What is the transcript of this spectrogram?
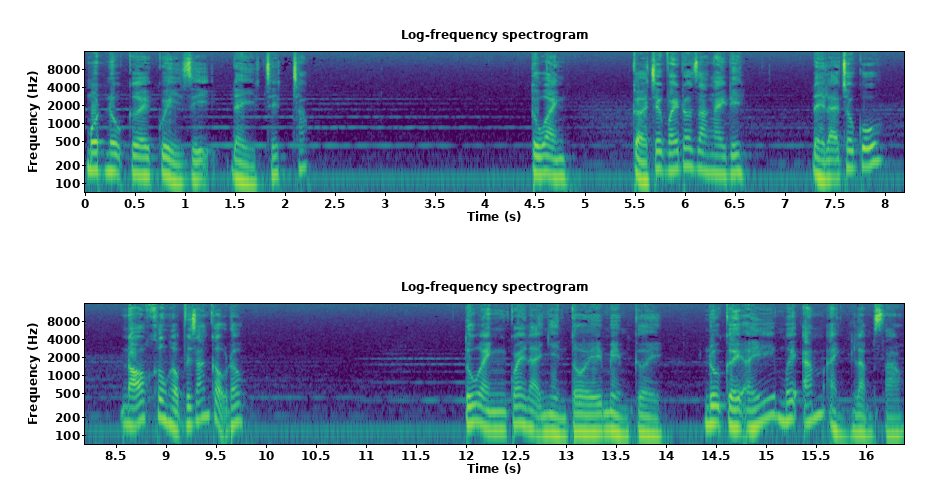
Một nụ cười quỷ dị đầy chết chóc. Tú Anh, Cởi chiếc váy đó ra ngay đi. Để lại chỗ cũ. Nó không hợp với dáng cậu đâu. Tú Anh quay lại nhìn tôi mỉm cười. Nụ cười ấy mới ám ảnh làm sao.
